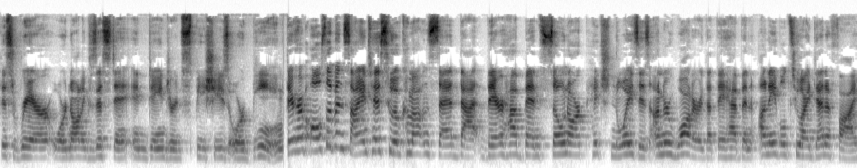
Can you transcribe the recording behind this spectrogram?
this rare or non-existent endangered species or being. There have also been scientists who have come out and said that there have been sonar pitch noises underwater that they have been unable to identify,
